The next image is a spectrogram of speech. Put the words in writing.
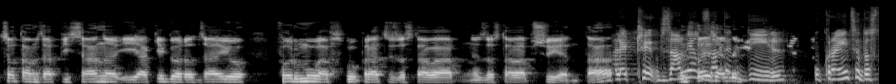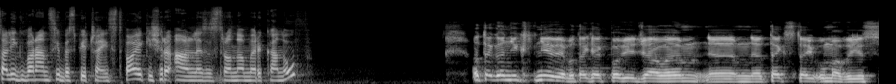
co tam zapisano i jakiego rodzaju formuła współpracy została, została przyjęta. Ale czy w zamian to jest za ten jakby- deal Ukraińcy dostali gwarancje bezpieczeństwa, jakieś realne ze strony Amerykanów? O tego nikt nie wie, bo tak jak powiedziałem, em, tekst tej umowy jest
